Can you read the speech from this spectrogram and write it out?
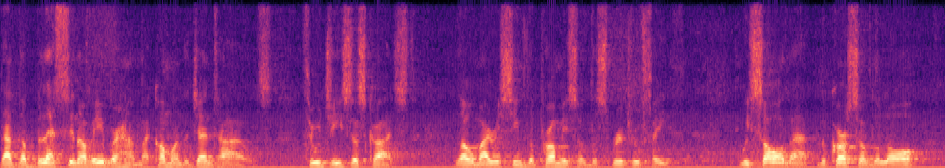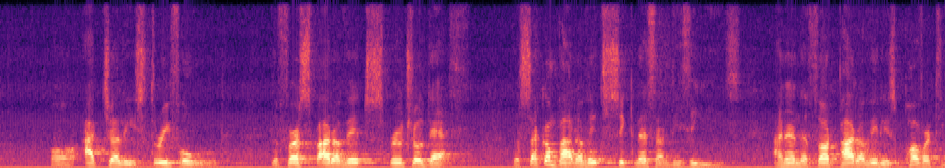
that the blessing of Abraham might come on the Gentiles through Jesus Christ, though might receive the promise of the spiritual faith. We saw that the curse of the law, or actually, is threefold. The first part of it, spiritual death. The second part of it, sickness and disease. And then the third part of it is poverty.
